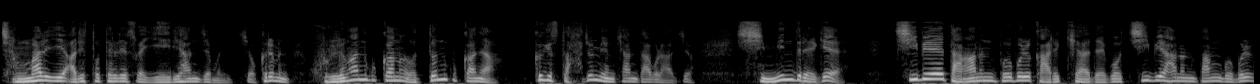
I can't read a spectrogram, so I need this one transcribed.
정말 이 아리스토텔레스가 예리한 점은 있죠. 그러면 훌륭한 국가는 어떤 국가냐? 거기서도 아주 명쾌한 답을 하죠. 시민들에게 지배당하는 법을 가르쳐야 되고 지배하는 방법을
